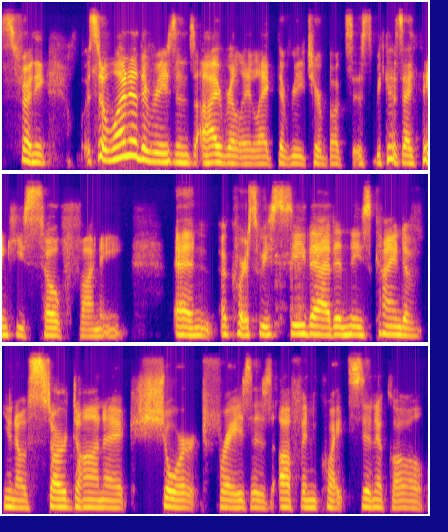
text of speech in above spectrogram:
It's funny. So one of the reasons I really like the Reacher books is because I think he's so funny. And of course, we see that in these kind of, you know, sardonic short phrases, often quite cynical.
